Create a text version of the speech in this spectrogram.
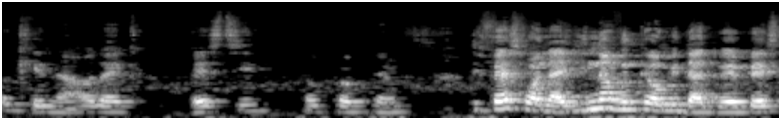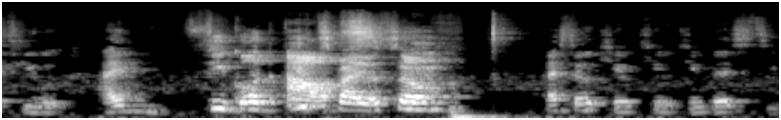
Okay, now, like, bestie, no problem. the first one that you never tell me that we're bestie. I figured out by yourself. I said, okay, okay, okay, bestie.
